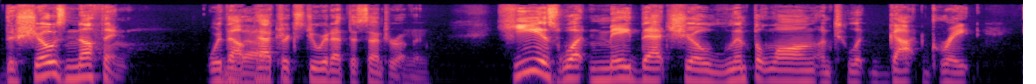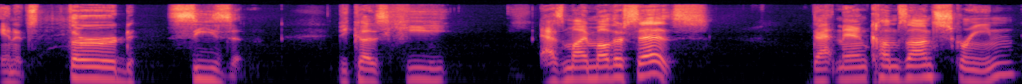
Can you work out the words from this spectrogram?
The show's nothing without, Without- Patrick Stewart at the center of it. Mm-hmm. He is what made that show limp along until it got great in its third season because he, as my mother says, that man comes on screen,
